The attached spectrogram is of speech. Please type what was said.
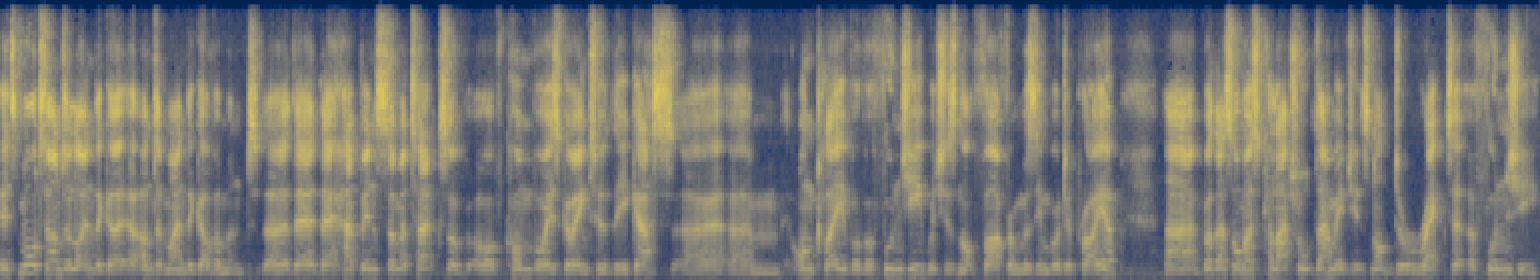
It's more to underline the uh, undermine the government. Uh, there, there have been some attacks of, of convoys going to the gas uh, um, enclave of Afungi, which is not far from Mocímboa de Praia, uh, but that's almost collateral damage. It's not direct at Afungi.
